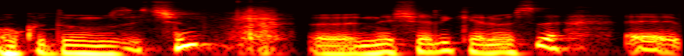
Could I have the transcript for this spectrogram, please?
okuduğumuz için e, neşeli kelimesi de e,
